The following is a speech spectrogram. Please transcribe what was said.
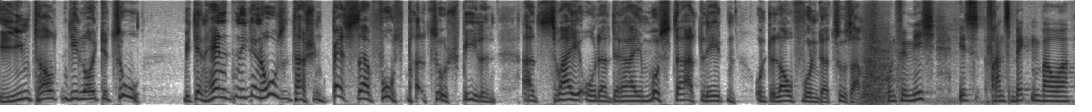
Ihm trauten die Leute zu, mit den Händen in den Hosentaschen besser Fußball zu spielen als zwei oder drei Musterathleten und Laufwunder zusammen. Und für mich ist Franz Beckenbauer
